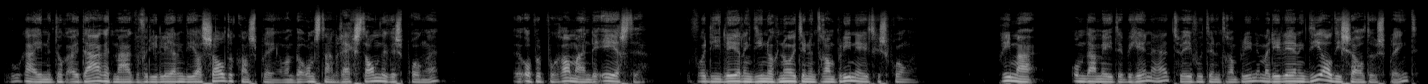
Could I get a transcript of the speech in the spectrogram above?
hoe ga je het toch uitdagend maken voor die leerling die als salto kan springen? Want bij ons staan rechtstandige sprongen uh, op het programma in de eerste. Voor die leerling die nog nooit in een trampoline heeft gesprongen. Prima om daarmee te beginnen, hè, twee voeten in de trampoline. Maar die leerling die al die salto springt,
